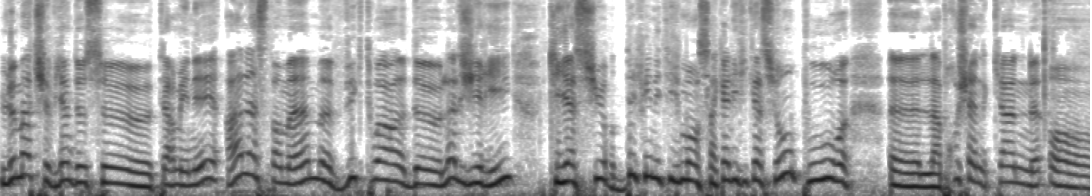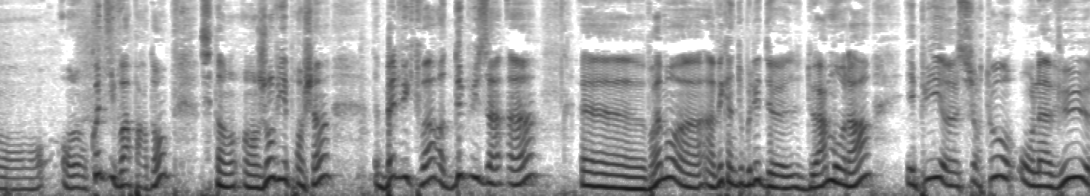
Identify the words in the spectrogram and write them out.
Le match vient de se terminer à l'instant même. Victoire de l'Algérie qui assure définitivement sa qualification pour euh, la prochaine Cannes en, Côte d'Ivoire. pardon. C'est en, janvier prochain. Belle victoire, 2 buts à 1. Euh, vraiment euh, avec un doublé de, de Amoura. Et puis surtout, on a vu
